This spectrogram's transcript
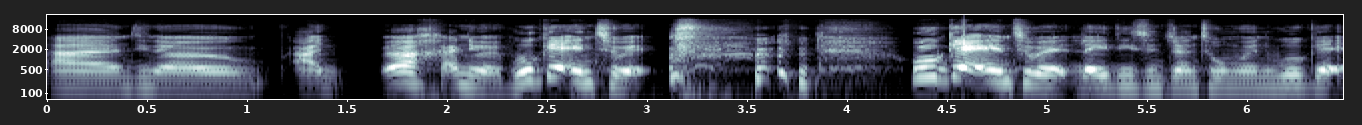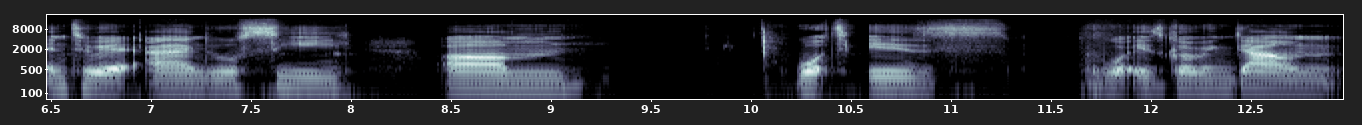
And, you know, I, ugh, anyway, we'll get into it. we'll get into it, ladies and gentlemen. We'll get into it and we'll see, um, what is what is going down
